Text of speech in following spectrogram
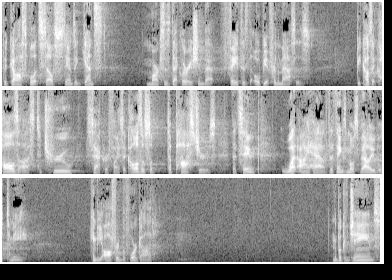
The gospel itself stands against Marx's declaration that faith is the opiate for the masses because it calls us to true sacrifice. It calls us to postures that say, what I have, the things most valuable to me, can be offered before God. In the book of James,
